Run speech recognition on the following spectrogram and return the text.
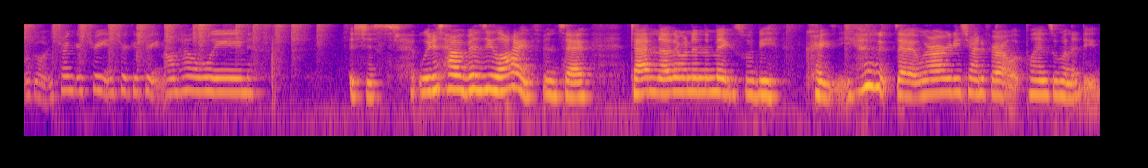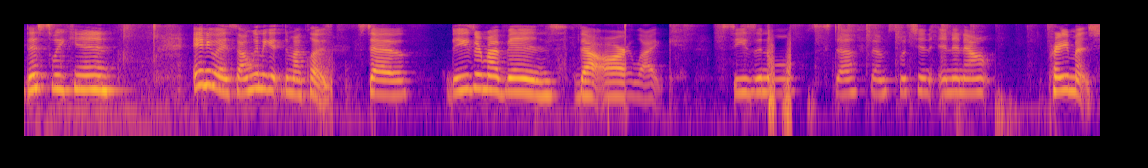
We're going trunk or and trick or treating on Halloween. It's just we just have a busy life, and so to add another one in the mix would be crazy. so we're already trying to figure out what plans we want to do this weekend. Anyway, so I'm gonna get to my clothes. So these are my bins that are like seasonal stuff that I'm switching in and out pretty much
